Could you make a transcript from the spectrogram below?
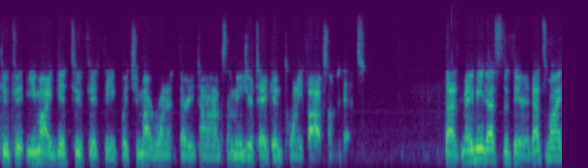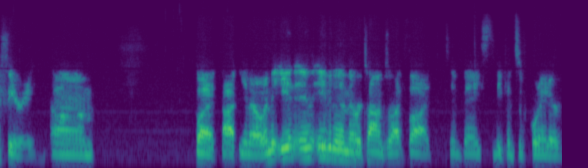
250, you might get 250, but you might run it 30 times. That means you're taking 25 something hits. That maybe that's the theory. That's my theory. Um, but I, you know, and, and even then there were times where I thought Tim Banks, the defensive coordinator,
